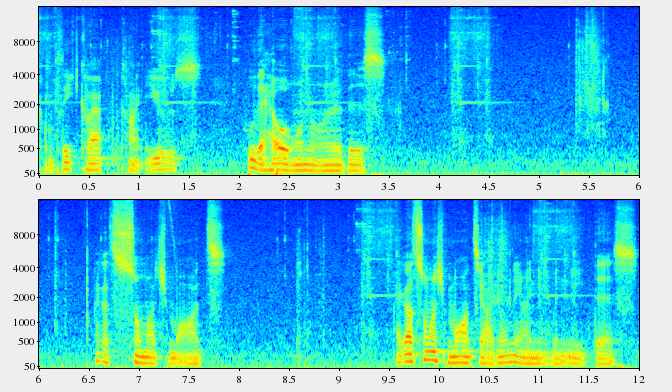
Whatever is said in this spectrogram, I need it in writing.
Complete crap. Can't use. Who the hell wonder what it is? I got so much mods. I got so much mods here, I don't think I even need this.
